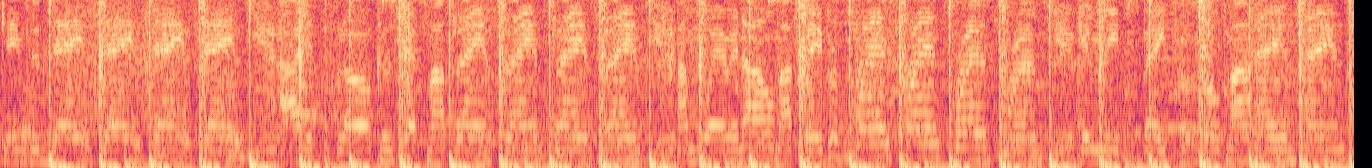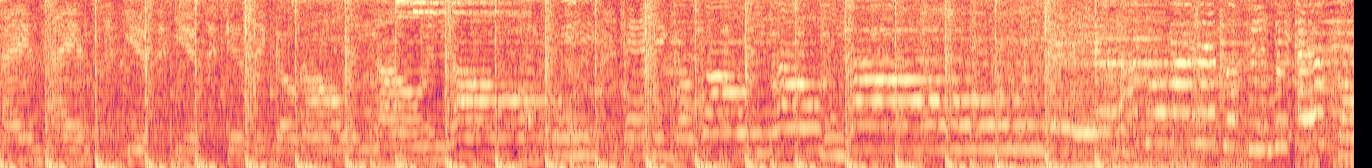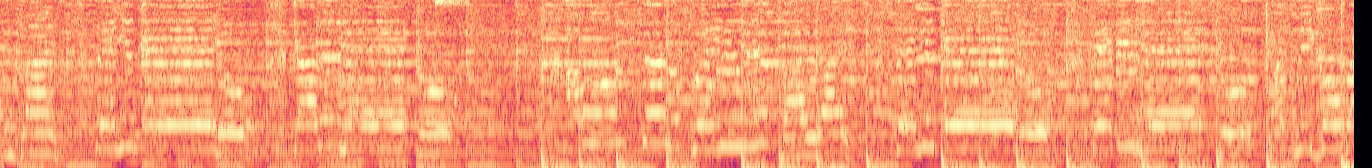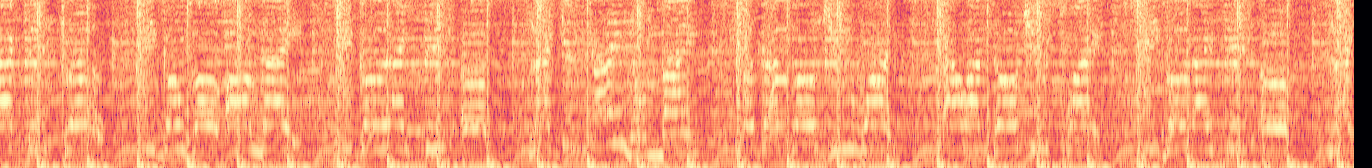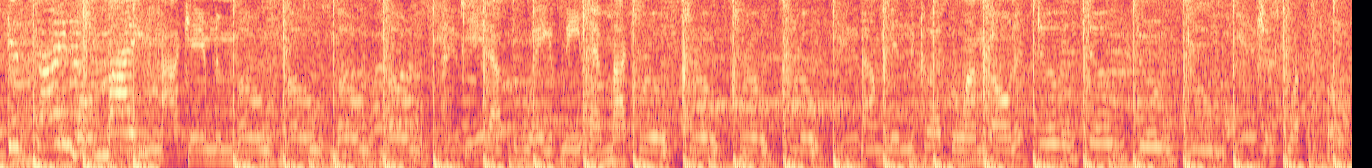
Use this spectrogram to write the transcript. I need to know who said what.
Speaker 1: game today. so I'm gonna do, do, do, do just what the fuck.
